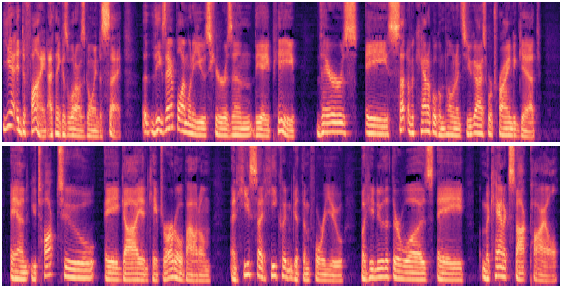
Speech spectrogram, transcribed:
Yeah, it defined, I think is what I was going to say. The example I'm going to use here is in the AP. There's a set of mechanical components you guys were trying to get, and you talked to a guy in Cape Girardeau about them, and he said he couldn't get them for you, but he knew that there was a mechanic stockpile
